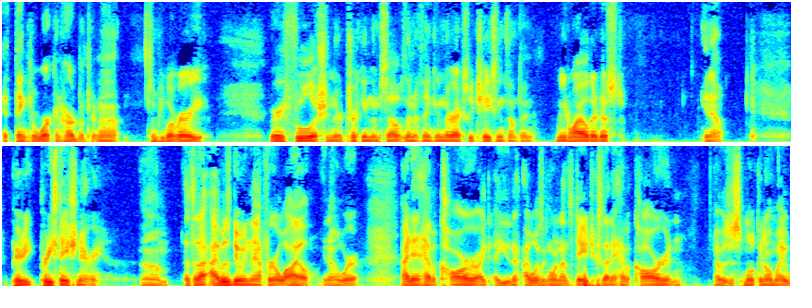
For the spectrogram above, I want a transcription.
they think they're working hard, but they're not. Some people are very, very foolish and they're tricking themselves into thinking they're actually chasing something. Meanwhile, they're just, you know, pretty pretty stationary. Um, that's what I, I, was doing that for a while, you know, where I didn't have a car. I, I, I wasn't going on stage because I didn't have a car, and I was just smoking all my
